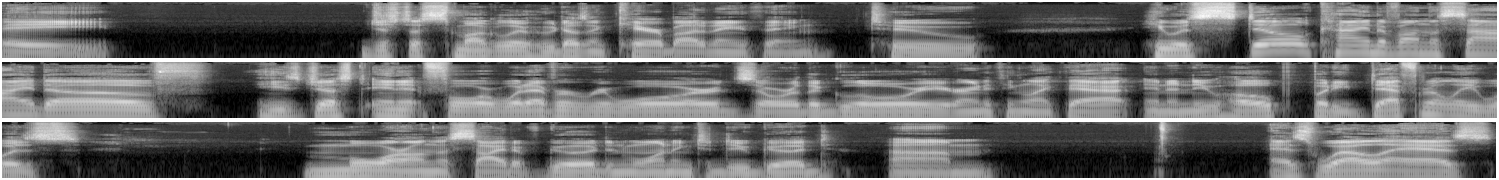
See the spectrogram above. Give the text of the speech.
a just a smuggler who doesn't care about anything to he was still kind of on the side of he's just in it for whatever rewards or the glory or anything like that in a new hope but he definitely was more on the side of good and wanting to do good um as well as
